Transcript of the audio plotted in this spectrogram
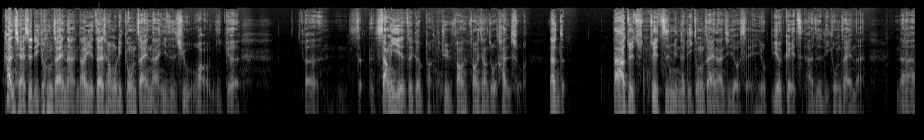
看起来是理工宅男，然后也在从理工宅男一直去往一个呃商商业这个方去方方向做探索。那大家最最知名的理工宅男其实有谁？有比尔盖茨，他是理工宅男；那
